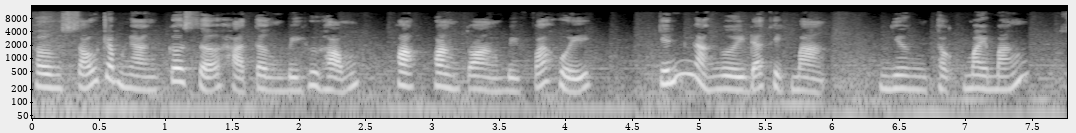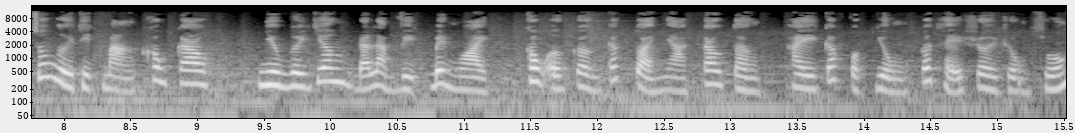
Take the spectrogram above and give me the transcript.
hơn 600.000 cơ sở hạ tầng bị hư hỏng hoặc hoàn toàn bị phá hủy. 9.000 người đã thiệt mạng, nhưng thật may mắn, số người thiệt mạng không cao. Nhiều người dân đã làm việc bên ngoài, không ở gần các tòa nhà cao tầng hay các vật dụng có thể rơi rụng xuống.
